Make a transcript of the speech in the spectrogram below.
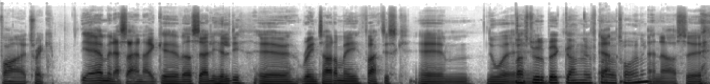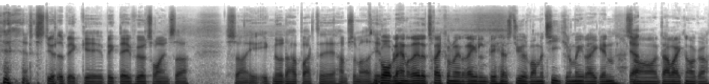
fra Trek. Ja, men altså, han har ikke øh, været særlig heldig. Øh, Rain Tartamay, faktisk. Øh, nu, øh, der har styrtet begge gange efter ja, trøjen, ikke? Han har også øh, han har styrtet begge, begge dage før trøjen, så, så ikke noget, der har bragt øh, ham så meget held. I går blev han reddet 3 km reglen. Det her styrt var med 10 km igen, så ja. der var ikke noget at gøre.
